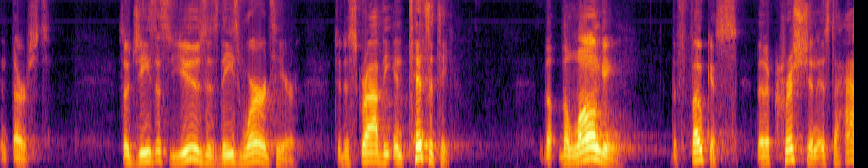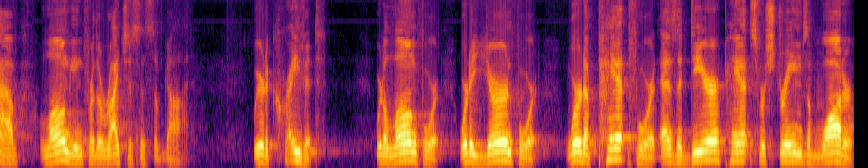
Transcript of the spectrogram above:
and thirst. So Jesus uses these words here to describe the intensity, the, the longing, the focus that a Christian is to have longing for the righteousness of God. We are to crave it. We're to long for it. We're to yearn for it. We're to pant for it as a deer pants for streams of water.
